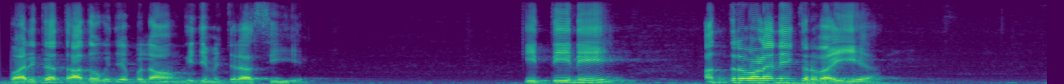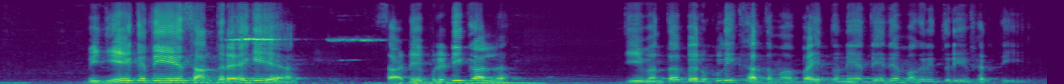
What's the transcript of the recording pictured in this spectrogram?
ਬਾਹਰੀ ਤਾਂ ਤਦ ਹੋ ਜੇ ਬੁਲਾਉਂਗੇ, ਜਿਵੇਂ 84 ਹੈ। ਕੀਤੀ ਨਹੀਂ, ਅੰਦਰ ਵਾਲੇ ਨੇ ਕਰਵਾਈ ਆ। ਵੀ ਜੇ ਕਿਤੇ ਇਹ ਸੰਤ ਰਹਿ ਗਏ ਆ, ਸਾਡੇ ਪੋਲੀਟੀਕਲ ਜੀਵਨ ਤਾਂ ਬਿਲਕੁਲ ਹੀ ਖਤਮ ਆ, ਭਾਈ ਦੁਨੀਆ ਤੇ ਇਹਦੇ ਮਗਰੀ ਤੁਰੀ ਫਿਰਦੀ ਹੈ।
